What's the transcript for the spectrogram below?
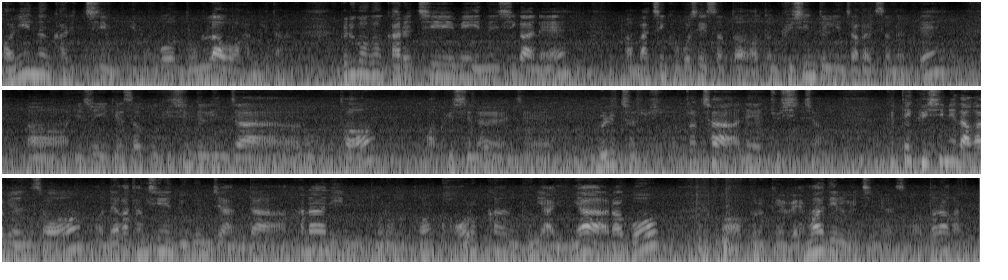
권위 있는 가르침이라고 놀라워합니다. 그리고 그 가르침이 있는 시간에 어, 마침 그곳에 있었던 어떤 귀신 들린 자가 있었는데 어, 예수님께서 그 귀신 들린 자로부터 어, 귀신을 이제 물리쳐 주시고 쫓아내 주시죠. 그때 귀신이 나가면서 어, 내가 당신이 누군지 안다. 하나님으로부터 거룩한 분이 아니냐라고 어, 그렇게 외마디를 외치면서 떠나갑니다.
